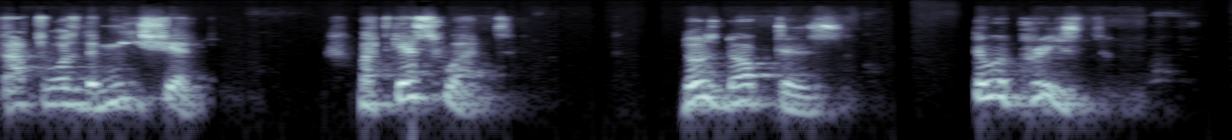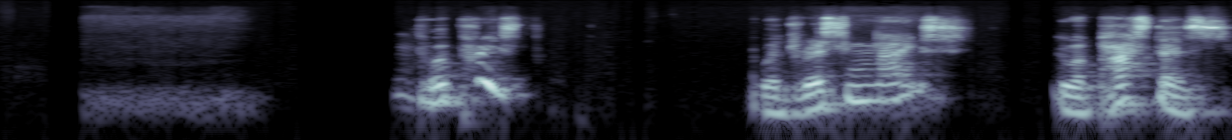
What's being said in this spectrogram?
That was the mission. But guess what? Those doctors, they were priests. They were priests. They were dressing nice. They were pastors,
